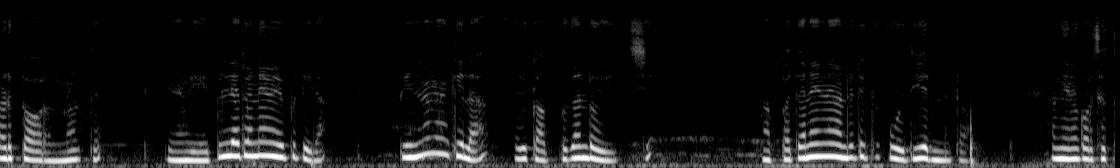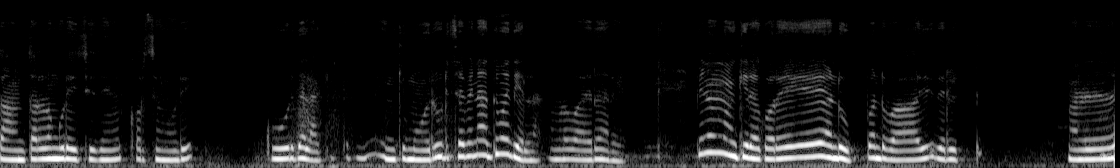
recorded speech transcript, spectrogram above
അവിടെ തുറന്നു കൊടുത്ത്. പിന്നെ വേപ്പില്ലാത്തതുകൊണ്ട് ഞാൻ വേപ്പിട്ടില്ല. പിന്നെ നോക്കിയില്ല ഒരു കപ്പ് കണ്ടൊഴിച്ച് അപ്പം തന്നെ എന്നെ കണ്ടിട്ട് എനിക്ക് കൊതിയായിരുന്നു കേട്ടോ അങ്ങനെ കുറച്ച് തണുത്തള്ളം കൂടി ഒഴിച്ചതിന് കുറച്ചും കൂടി കൂടുതലാക്കി എനിക്ക് മോര് കുടിച്ചാൽ പിന്നെ അത് മതിയല്ല നമ്മൾ വയറ് നിറയാൻ പിന്നെ നോക്കിയില്ല കുറേ കണ്ട് ഉപ്പുണ്ട് വാരി ഇട്ട്. നല്ല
